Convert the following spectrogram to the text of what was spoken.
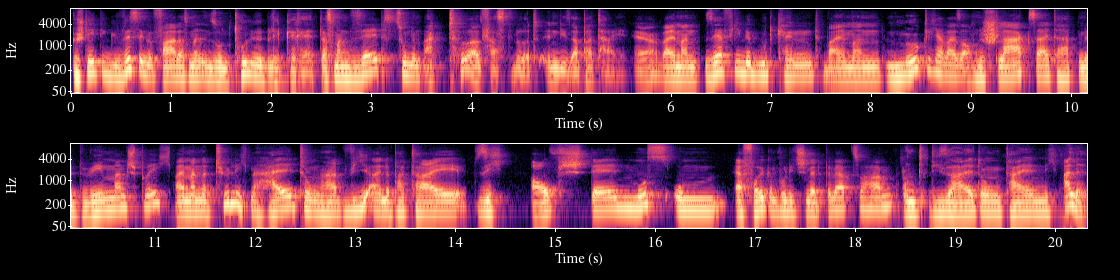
besteht die gewisse Gefahr, dass man in so einen Tunnelblick gerät, dass man selbst zu einem Akteur fast wird in dieser Partei, ja? weil man sehr viele gut kennt, weil man möglicherweise auch eine Schlagseite hat, mit wem man spricht, weil man natürlich eine Haltung hat, wie eine Partei sich aufstellen muss, um Erfolg im politischen Wettbewerb zu haben. Und diese Haltung teilen nicht alle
